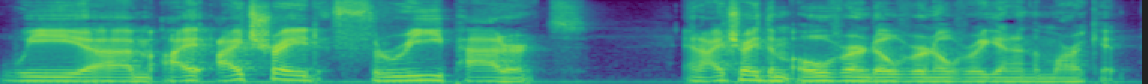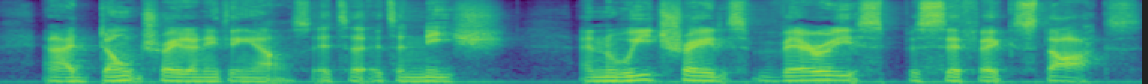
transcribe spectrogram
we um, I, I trade three patterns, and I trade them over and over and over again in the market. And I don't trade anything else. It's a it's a niche, and we trade very specific stocks.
